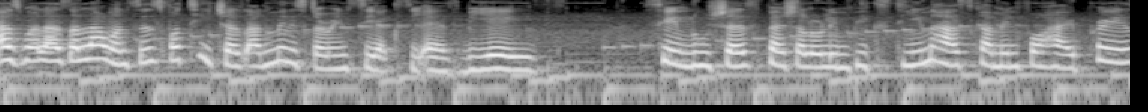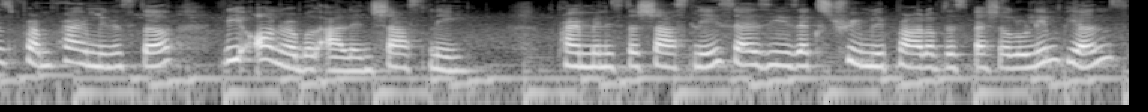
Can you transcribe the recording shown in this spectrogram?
as well as allowances for teachers administering CXC SBAs. St. Lucia's Special Olympics team has come in for high praise from Prime Minister the Honorable Allen Chastanet. Prime Minister Chastanet says he is extremely proud of the Special Olympians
